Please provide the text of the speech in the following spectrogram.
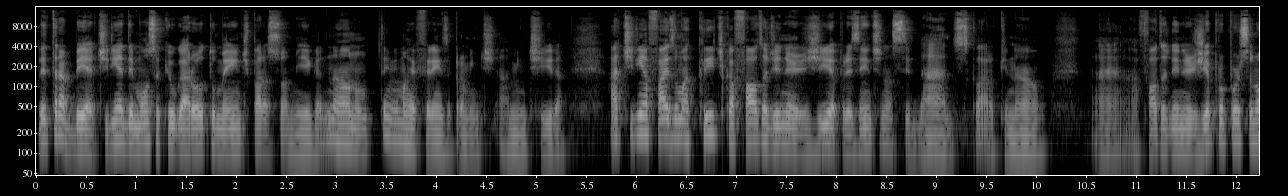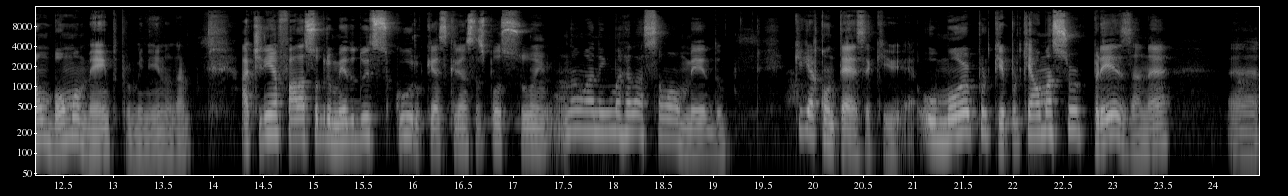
Letra B. A tirinha demonstra que o garoto mente para sua amiga. Não, não tem nenhuma referência para a mentira. A tirinha faz uma crítica à falta de energia presente nas cidades. Claro que não. É, a falta de energia proporcionou um bom momento para o menino, né? A tirinha fala sobre o medo do escuro que as crianças possuem. Não há nenhuma relação ao medo. O que, que acontece aqui? Humor, por quê? Porque há uma surpresa, né? É,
